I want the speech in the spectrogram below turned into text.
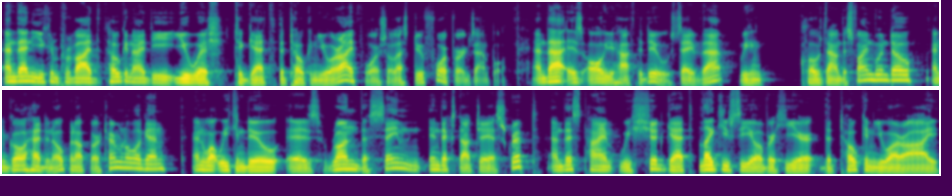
and then you can provide the token ID you wish to get the token URI for. So let's do four, for example. And that is all you have to do. Save that. We can close down this find window and go ahead and open up our terminal again. And what we can do is run the same index.js script. And this time we should get, like you see over here, the token URI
